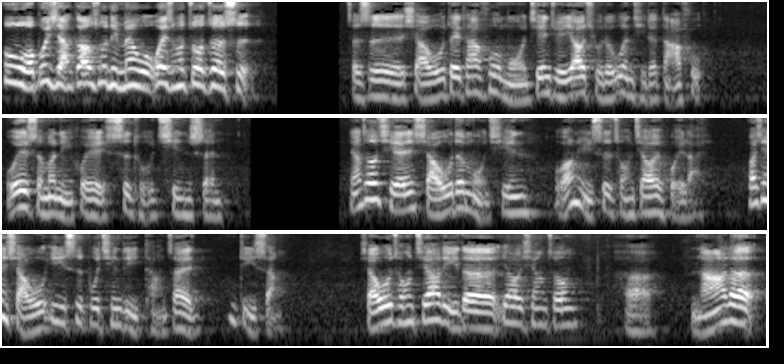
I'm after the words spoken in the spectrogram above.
我不想告诉你们我为什么做这事。这是小吴对他父母坚决要求的问题的答复。为什么你会试图轻生？两周前，小吴的母亲王女士从教会回来，发现小吴意识不清地躺在地上。小吴从家里的药箱中啊拿了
